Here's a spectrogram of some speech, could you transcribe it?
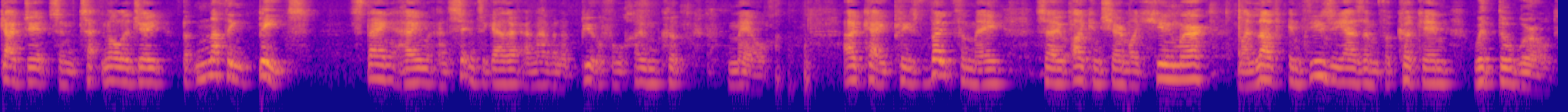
gadgets and technology, but nothing beats staying at home and sitting together and having a beautiful home cooked meal. Okay, please vote for me so I can share my humour, my love, enthusiasm for cooking with the world.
